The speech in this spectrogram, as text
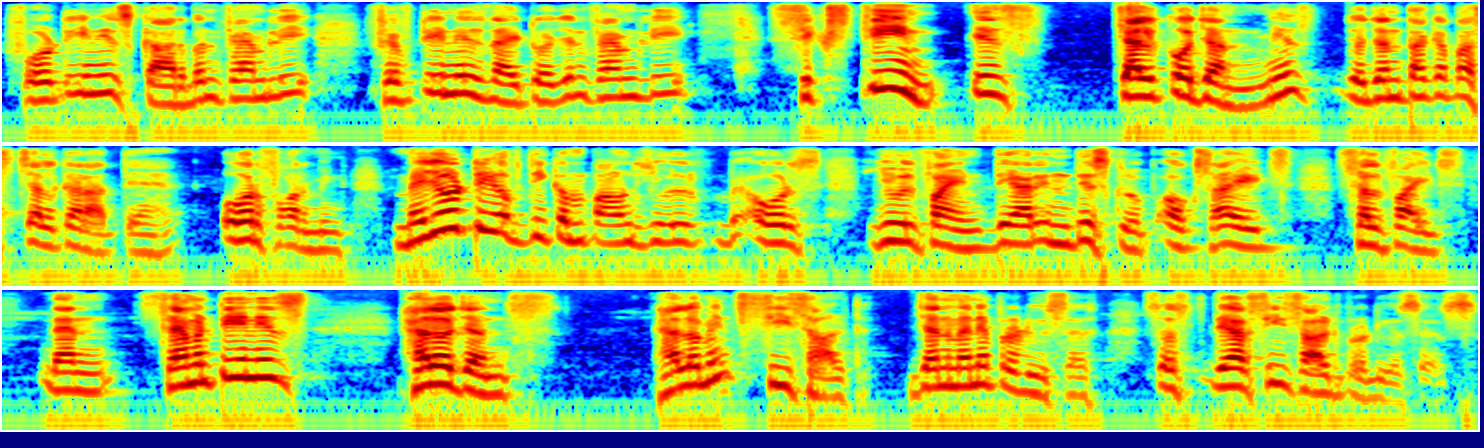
14 is carbon family, 15 is nitrogen family, 16 is chalcogen means जो जनता के पास चल कर आते हैं or forming majority of the compounds you will or you will find they are in this group oxides sulfides then 17 is halogens halo means sea salt Jan many producer. So they are sea salt producers.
